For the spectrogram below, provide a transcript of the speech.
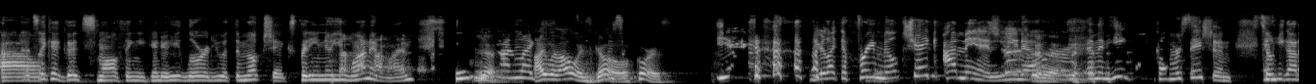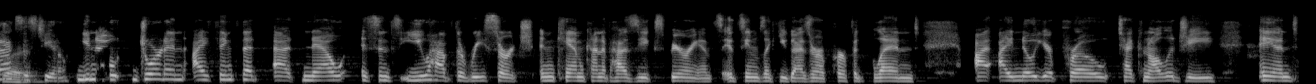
Wow. That's like a good small thing you can do. He lured you with the milkshakes, but he knew you wanted one. Yeah. Like, I would always go, of course. Yeah. You're like a free milkshake. I'm in, sure. you know. Yeah. And then he conversation. So he got access right. to you. You know, Jordan, I think that at now eh, since you have the research and Cam kind of has the experience, it seems like you guys are a perfect blend. I, I know you're pro technology and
